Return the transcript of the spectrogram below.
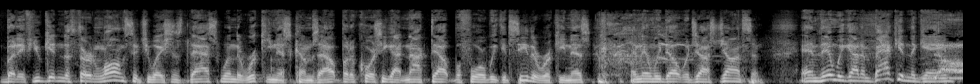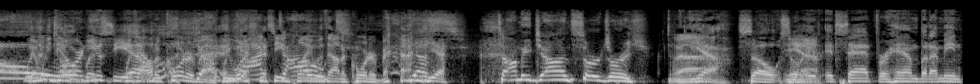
But if you get into third and long situations, that's when the rookiness comes out. But of course, he got knocked out before we could see the rookiness. and then we dealt with Josh Johnson. And then we got him back in the game No! with Then we torn With- UCL. Without a quarterback. We watched the team play without a out. quarterback. Yes. Tommy John surgery. Uh, yeah. So so yeah. It, it's sad for him, but I mean,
